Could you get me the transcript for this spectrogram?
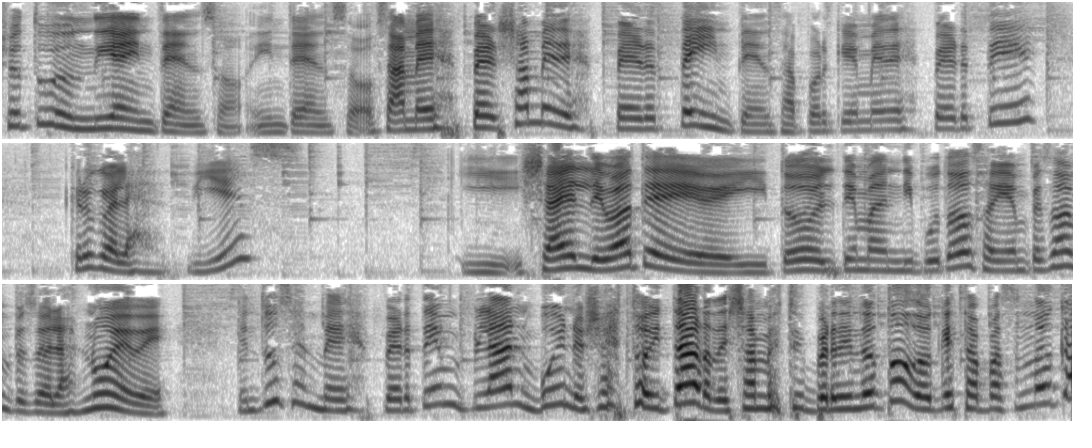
Yo tuve un día intenso, intenso. O sea, me ya me desperté intensa, porque me desperté creo que a las 10 y ya el debate y todo el tema en diputados había empezado, empezó a las 9. Entonces me desperté en plan, bueno, ya estoy tarde, ya me estoy perdiendo todo, ¿qué está pasando acá?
